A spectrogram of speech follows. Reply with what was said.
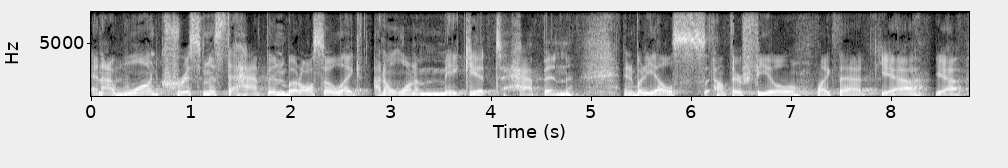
And I want Christmas to happen, but also like I don't want to make it happen. Anybody else out there feel like that? Yeah, yeah.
